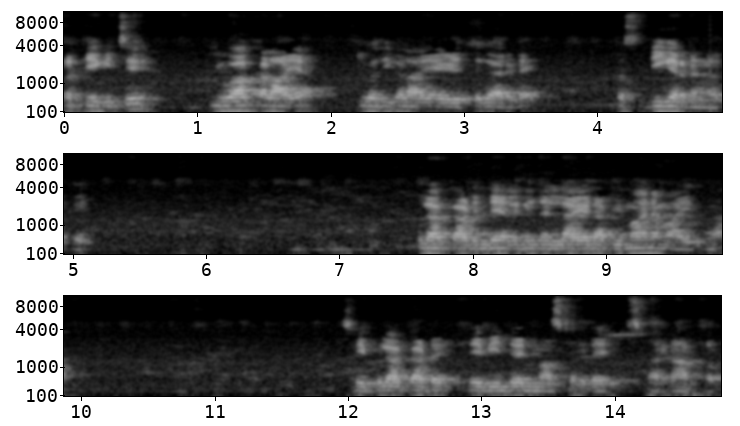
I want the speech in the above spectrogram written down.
പ്രത്യേകിച്ച് യുവാക്കളായ യുവതികളായ എഴുത്തുകാരുടെ പ്രസിദ്ധീകരണങ്ങൾക്ക് പുലാക്കാടിന്റെ അല്ലെങ്കിൽ നെല്ലായുടെ അഭിമാനമായിരുന്ന ശ്രീ പുലാക്കാട്ട് രവീന്ദ്രൻ മാസ്റ്ററുടെ സ്മരണാർത്ഥം.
